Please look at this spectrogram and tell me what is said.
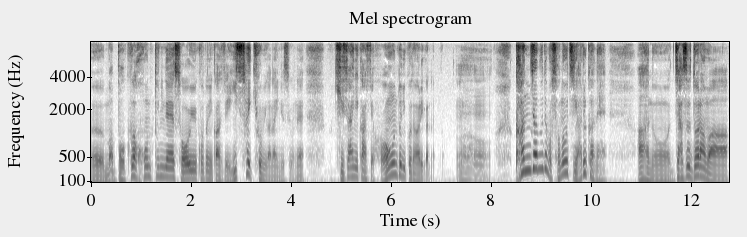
うん、まあ僕は本当にね、そういうことに関して一切興味がないんですよね。機材に関して本当にこだわりがない。うん。カンジャムでもそのうちやるかね。あの、ジャズドラマ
